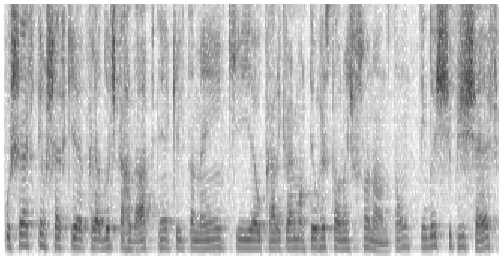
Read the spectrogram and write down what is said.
o chefe tem um chefe que é criador de cardápio, tem aquele também que é o cara que vai manter o restaurante funcionando. Então, tem dois tipos de chefe.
